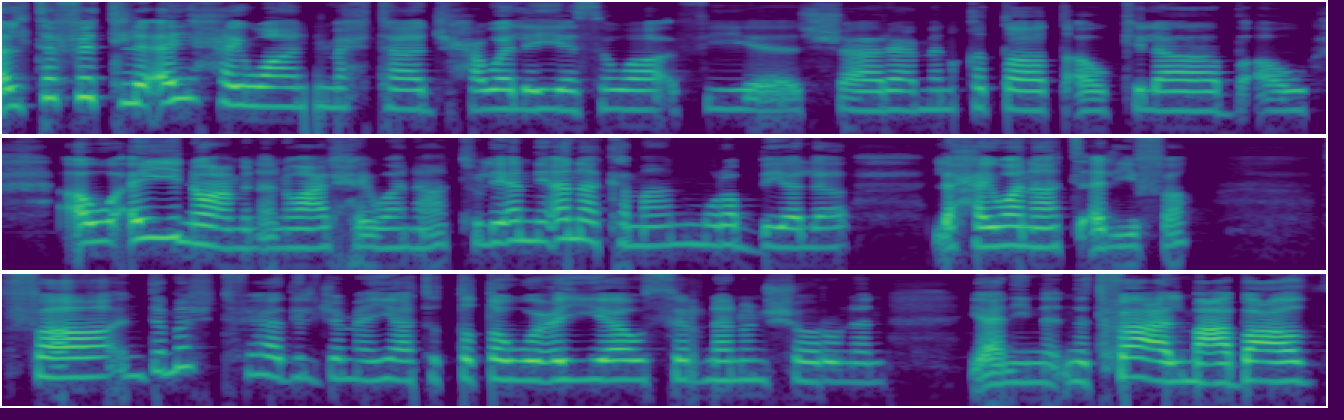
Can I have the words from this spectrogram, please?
ألتفت لأي حيوان محتاج حوالي سواء في الشارع من قطط أو كلاب أو أو أي نوع من أنواع الحيوانات ولأني أنا كمان مربية لحيوانات أليفة. فاندمجت في هذه الجمعيات التطوعية وصرنا ننشر ونن يعني نتفاعل مع بعض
